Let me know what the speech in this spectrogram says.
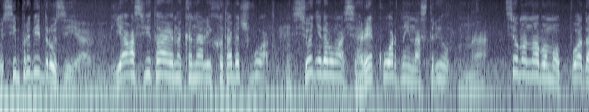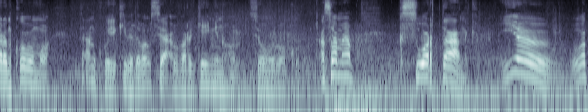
Усім привіт, друзі! Я вас вітаю на каналі Хотабич Вот. Сьогодні дивимося рекордний настріл на цьому новому подарунковому танку, який видавався варгеймінгом цього року. А саме Ксор танк. І е, от,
